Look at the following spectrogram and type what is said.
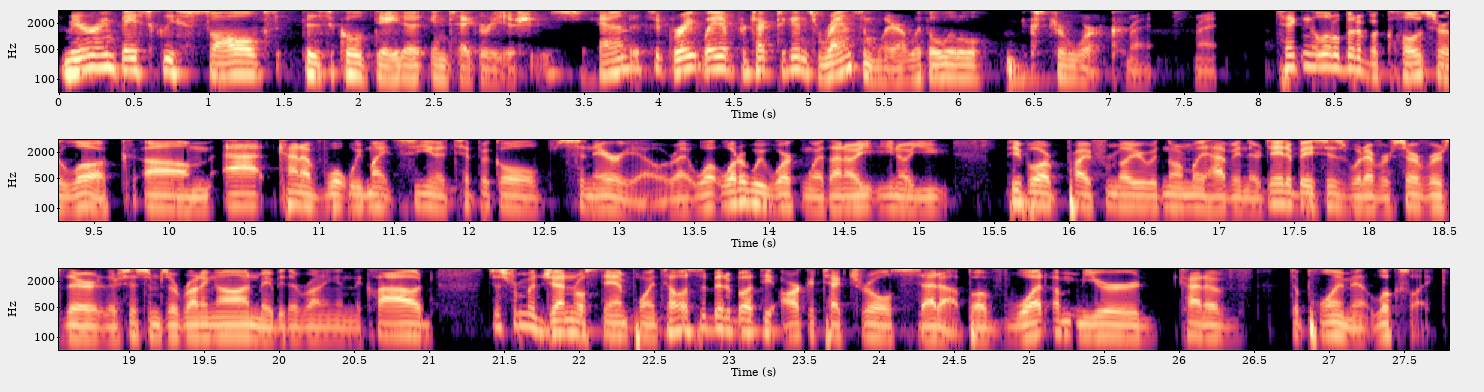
mirroring basically solves physical data integrity issues. And it's a great way to protect against ransomware with a little extra work. Right, right. Taking a little bit of a closer look um, at kind of what we might see in a typical scenario, right? What what are we working with? I know you know you people are probably familiar with normally having their databases, whatever servers their their systems are running on. Maybe they're running in the cloud. Just from a general standpoint, tell us a bit about the architectural setup of what a mirrored kind of deployment looks like.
